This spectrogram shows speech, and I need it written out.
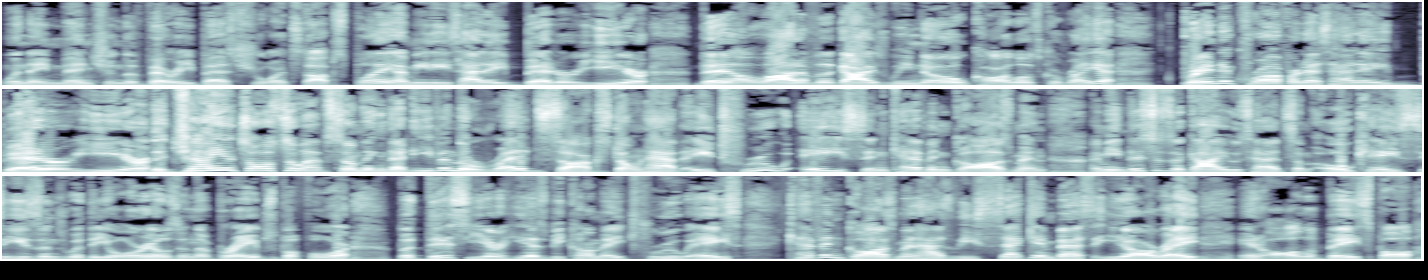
when they mention the very best shortstops playing. I mean, he's had a better year than a lot of the guys we know. Carlos Correa. Brandon Brandon Crawford has had a better year. The Giants also have something that even the Red Sox don't have, a true ace in Kevin Gausman. I mean, this is a guy who's had some okay seasons with the Orioles and the Braves before, but this year he has become a true ace. Kevin Gausman has the second best ERA in all of baseball,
